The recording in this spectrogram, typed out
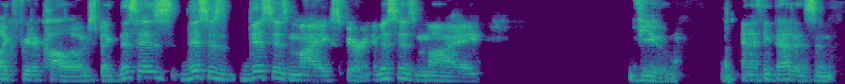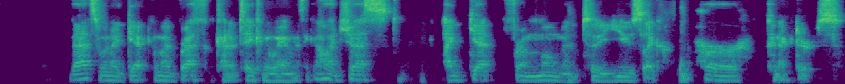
Like frida kahlo and just like this is this is this is my experience this is my view. And i think that is an that's when I get my breath kind of taken away and I think, oh, I just I get for a moment to use like her connectors.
